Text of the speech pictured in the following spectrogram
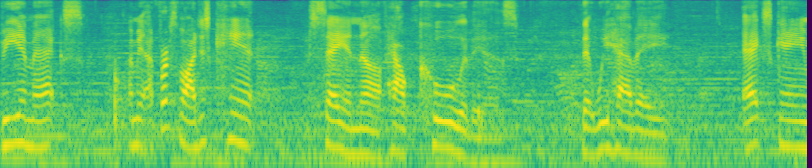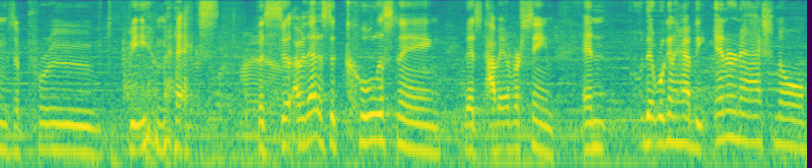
BMX, I mean, first of all, I just can't say enough how cool it is that we have a X Games approved BMX facility. I mean, that is the coolest thing that I've ever seen. And that we're going to have the international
